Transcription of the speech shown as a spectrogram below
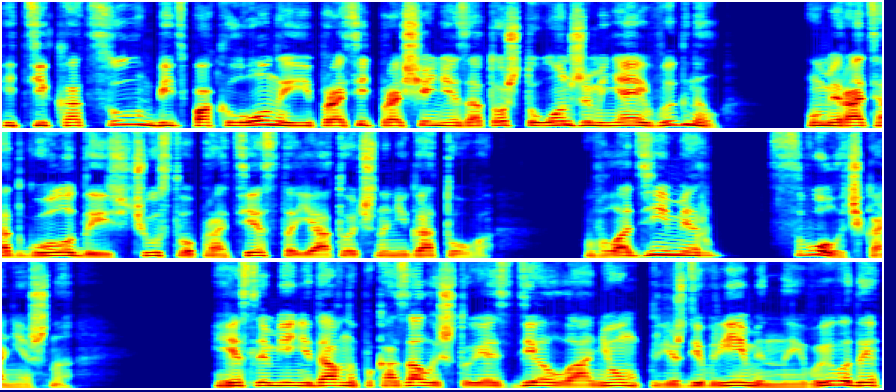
Идти к отцу, бить поклоны и просить прощения за то, что он же меня и выгнал? — Умирать от голода из чувства протеста я точно не готова. Владимир — сволочь, конечно. Если мне недавно показалось, что я сделала о нем преждевременные выводы,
